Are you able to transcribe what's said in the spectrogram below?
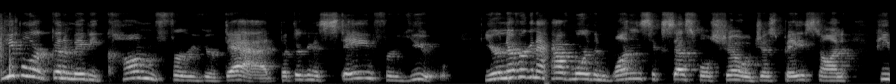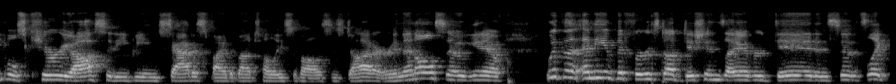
people are gonna maybe come for your dad, but they're gonna stay for you. You're never gonna have more than one successful show just based on people's curiosity being satisfied about Telly Savalas' daughter. And then also, you know, with the, any of the first auditions I ever did, and so it's like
